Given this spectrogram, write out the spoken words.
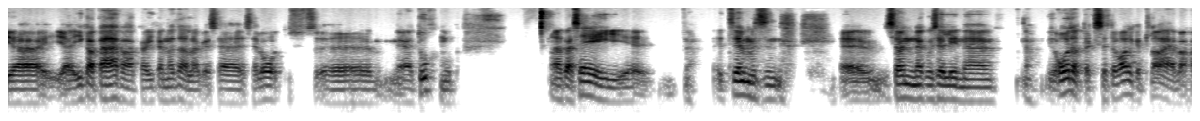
ja, ja iga päevaga, iga nädalaga see, see lootus tuhmub aga see ei, noh, et selles mõttes see on nagu selline, noh, oodatakse seda valget laeva,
